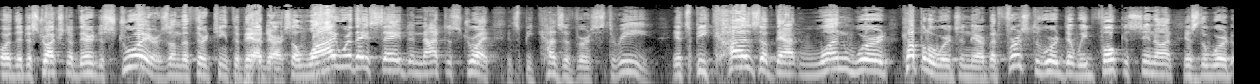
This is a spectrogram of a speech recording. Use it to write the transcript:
or the destruction of their destroyers on the 13th of Adar. So why were they saved and not destroyed? It's because of verse 3. It's because of that one word, couple of words in there, but first the word that we'd focus in on is the word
